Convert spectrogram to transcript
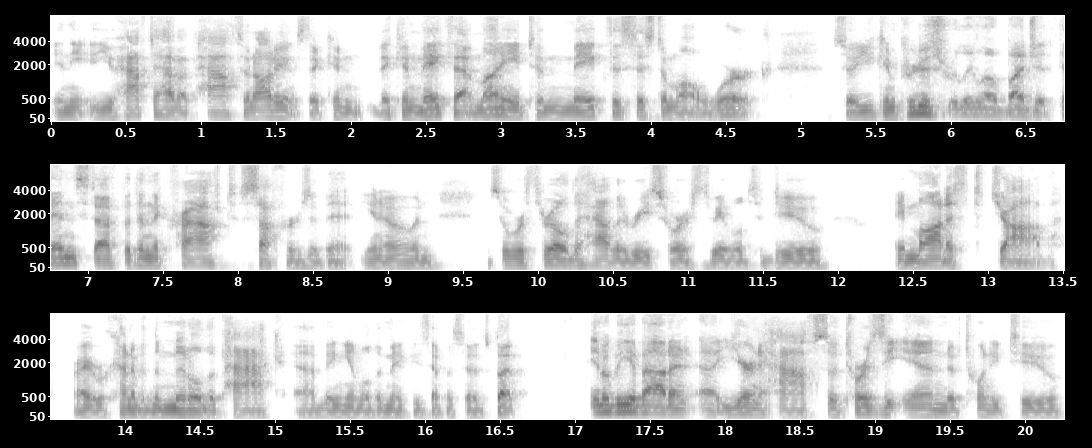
in the you have to have a path to an audience that can that can make that money to make the system all work so you can produce really low budget thin stuff but then the craft suffers a bit you know and so we're thrilled to have the resource to be able to do a modest job right we're kind of in the middle of the pack uh, being able to make these episodes but it'll be about a, a year and a half so towards the end of 22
